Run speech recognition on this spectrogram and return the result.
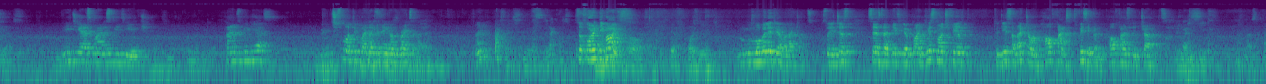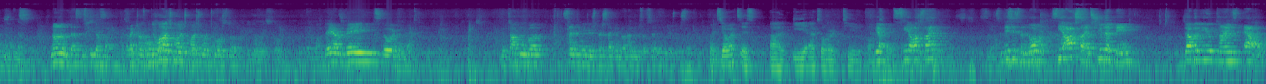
VGS minus VTH times VDS. We just multiplied everything on the right side, right? So for a device, Oh. Yeah. What is mu? m- mobility of electrons. So it just says that if you apply this much field to this electron, how fast, physically, how fast it travels. Is my C? No. No, no, that's the speed of light. Electrons move much, much, much, much more slow. You go way slow. They are very slower than that. We're talking about centimeters per second or hundreds of centimeters per second. Wait, COX is uh, EX over T Yeah, right? C oxide. So this is the normal. C oxide should have been W times L,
